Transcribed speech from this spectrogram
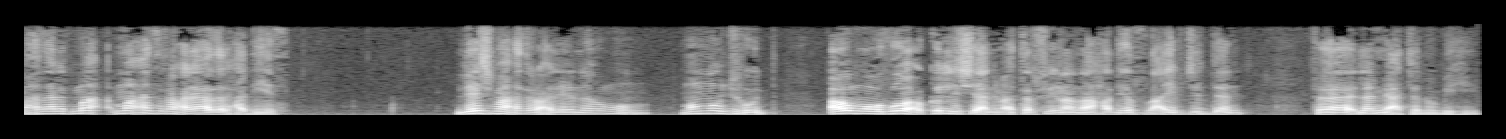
مع ذلك ما ما أثروا على هذا الحديث. ليش ما أثروا عليه؟ لأنه ما موجود. أو موضوع كلش يعني معترفين أنه حديث ضعيف جدا فلم يعتنوا به.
